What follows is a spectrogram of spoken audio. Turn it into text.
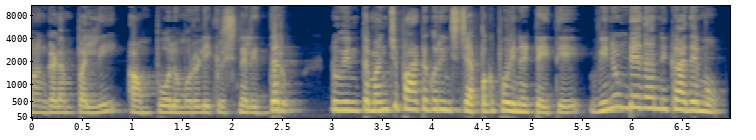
మంగళంపల్లి అంపోలు మురళీకృష్ణలిద్దరూ నువ్వింత మంచి పాట గురించి చెప్పకపోయినట్టయితే వినుండేదాన్ని కాదేమో.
